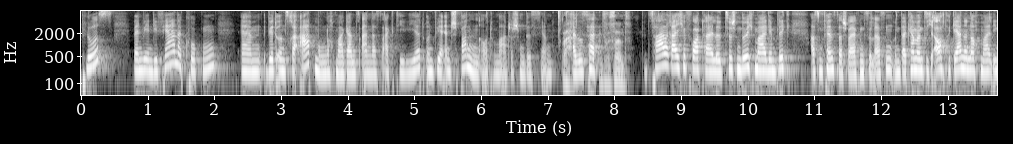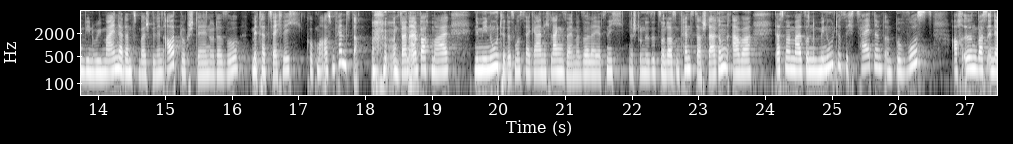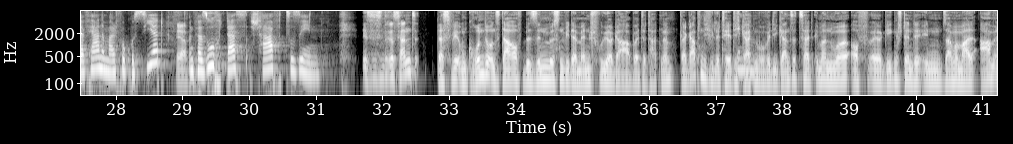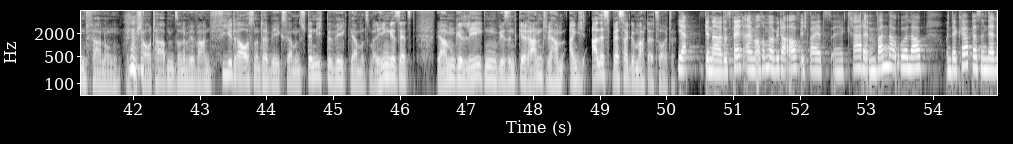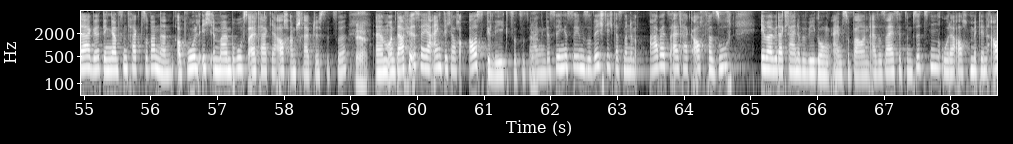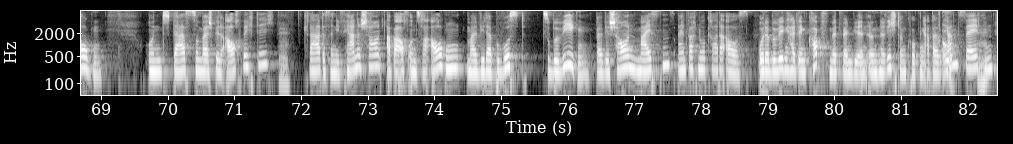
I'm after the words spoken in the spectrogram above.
Plus, wenn wir in die Ferne gucken, ähm, wird unsere Atmung nochmal ganz anders aktiviert und wir entspannen automatisch ein bisschen. Ach, also es hat interessant. zahlreiche Vorteile, zwischendurch mal den Blick aus dem Fenster schweifen zu lassen. Und da kann man sich auch gerne nochmal irgendwie einen Reminder dann zum Beispiel in Outlook stellen oder so, mit tatsächlich, guck mal aus dem Fenster. Und dann ja. einfach mal eine Minute, das muss ja gar nicht lang sein. Man soll ja jetzt nicht eine Stunde sitzen und aus dem Fenster starren, aber dass man mal so eine Minute sich Zeit nimmt und bewusst auch irgendwas in der Ferne mal fokussiert ja. und versucht, das scharf zu sehen. Es ist interessant, dass wir im Grunde uns darauf besinnen müssen, wie der Mensch früher gearbeitet hat. Ne? Da gab es nicht viele Tätigkeiten, genau. wo wir die ganze Zeit immer nur auf äh, Gegenstände in, sagen wir mal, Armentfernung geschaut haben, sondern wir waren viel draußen unterwegs, wir haben uns ständig bewegt, wir haben uns mal hingesetzt, wir haben gelegen, wir sind gerannt, wir haben eigentlich alles besser gemacht als heute. Ja, genau, das fällt einem auch immer wieder auf. Ich war jetzt äh, gerade im Wanderurlaub und der Körper ist in der Lage, den ganzen Tag zu wandern, obwohl ich in meinem Berufsalltag ja auch am Schreibtisch sitze. Ja. Ähm, und dafür ist er ja eigentlich auch ausgelegt sozusagen. Ja. Deswegen ist es eben so wichtig, wichtig, dass man im Arbeitsalltag auch versucht, immer wieder kleine Bewegungen einzubauen. Also sei es jetzt im Sitzen oder auch mit den Augen. Und da ist zum Beispiel auch wichtig, hm. klar, dass in die Ferne schauen, aber auch unsere Augen mal wieder bewusst zu bewegen, weil wir schauen meistens einfach nur geradeaus oder bewegen halt den Kopf mit, wenn wir in irgendeine Richtung gucken. Aber oh. ganz selten mhm.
